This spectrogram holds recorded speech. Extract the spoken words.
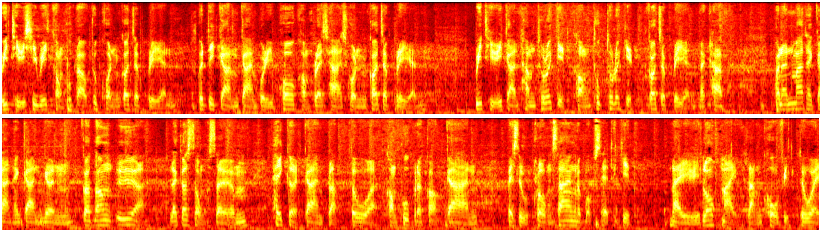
วิถีชีวิตของพวกเราทุกคนก็จะเปลี่ยน พฤติกรรมการบริโภคของประชาชนก็จะเปลี่ยน วิถีการทำธุรกิจของทุกธุรกิจก็จะเปลี่ยนนะครับ เพราะนั้นมาตรการทางการเงินก็ต้องเอื้อและก็ส่งเสริมให้เกิดการปรับตัวของผู้ประกอบการ ไปสู่โครงสร้างระบบเศรษฐกิจในโลกใหม่หลังโควิดด้วย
